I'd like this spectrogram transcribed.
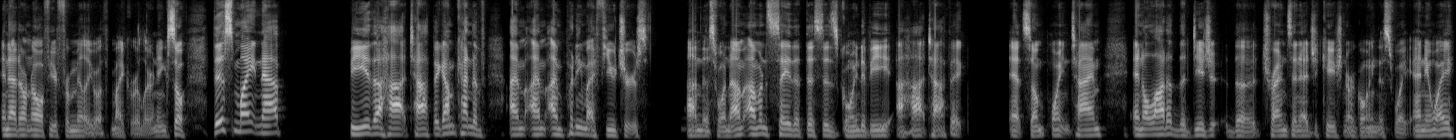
And I don't know if you're familiar with micro learning. So this might not be the hot topic. I'm kind of I'm I'm I'm putting my futures on this one. I'm I'm going to say that this is going to be a hot topic at some point in time, and a lot of the digit the trends in education are going this way anyway.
